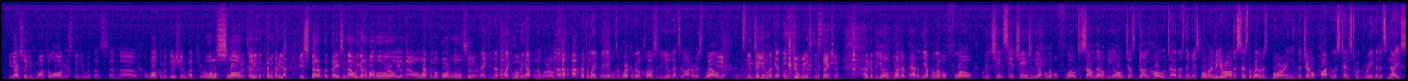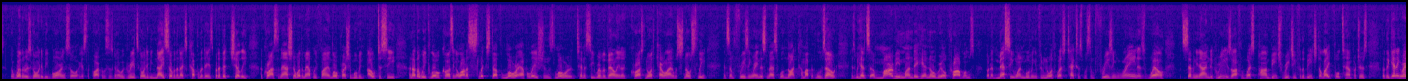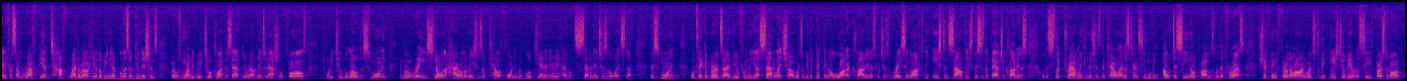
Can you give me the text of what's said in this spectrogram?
he actually didn't come on until August, did you, with us? And uh, a welcome addition, but you were a little slow, to tell you the truth. But he's, he's sped up the pace, and now we got him on a little earlier now. Well, welcome aboard a little sooner. Thank you. Nothing like moving up in the world. Nothing, nothing like being able to work a little closer to you. That's an honor as well. Yeah, and indeed. taking a look at the A dubious distinction. look at the old weather pattern, the upper level flow. We're going to see a change in the upper level flow. To some, that'll be, oh, just gung ho. To others, they may say, well, when a meteorologist says the weather is boring, the general populace tends to agree that it's nice. The weather is going to be boring, so I guess the populace is going to agree. It's going to be nice over the next couple of days, but a bit chilly. Across the national weather map, we find low pressure moving out to sea. Another weak low causing a lot of slick stuff, lower Appalachians, lower Tennessee River Valley, and across North Carolina with snow, sleet, and some freezing rain. This mess will not come up. It moves out. As we had some Marvy Monday here, no real problems, but a messy one moving through northwest Texas with some freezing rain as well. It's 79 degrees off in West Palm Beach, reaching for the beach, delightful temperatures. But they're getting ready for some rough and tough weather out here. They'll be near blizzard conditions where it was 1 degree 2 o'clock this afternoon out in International Falls. 22 below this morning, and little rain, snow in the higher elevations of California, where Blue Canyon area had about 7 inches of the white stuff this morning. We'll take a bird's eye view from the uh, satellite shot, which will be depicting a lot of cloudiness, which is racing off to the east and southeast. This is the batch of cloudiness with the slick traveling conditions in the Carolinas, Tennessee moving out to sea. No problems with it for us. Shifting further onwards to the east, you'll be able to see, first of all,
